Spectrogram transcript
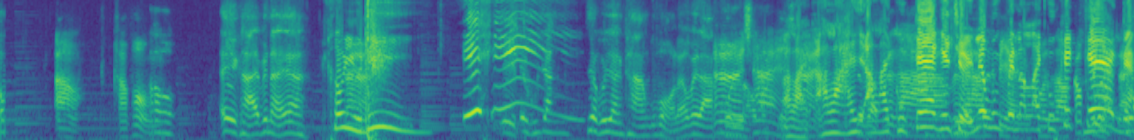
ม อ้าว ครับผม เอาเอ้ยหายไปไหนอะเขาอยู่นี่ เดี๋ยวกูยังเดี๋ยวกูยังถามกูบอกแล้วเวลาเอคนอเราใช่อะไรใช่อะไรอะไรกูแกล้งเฉยๆเรื่องมึงเป็นอะไรกูแค่แกล้งเนี่ย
